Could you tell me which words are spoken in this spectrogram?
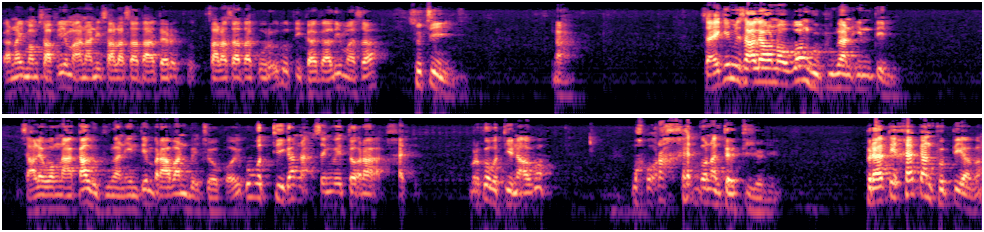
Karena Imam Syafi'i maknani salah satu salah satu kuru itu tiga kali masa suci. Nah, saya ini misalnya ono wong hubungan intim, misalnya wong nakal hubungan intim perawan Mbak Joko, itu wedi kan nak sing wedok ra haid. Mereka wedi nak apa? Wah kok ra kok nang dadi ya Berarti haid kan bukti apa?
